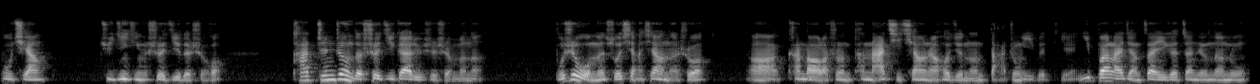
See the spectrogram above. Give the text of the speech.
步枪去进行射击的时候，它真正的射击概率是什么呢？不是我们所想象的，说啊看到了，说他拿起枪然后就能打中一个敌人。一般来讲，在一个战争当中，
